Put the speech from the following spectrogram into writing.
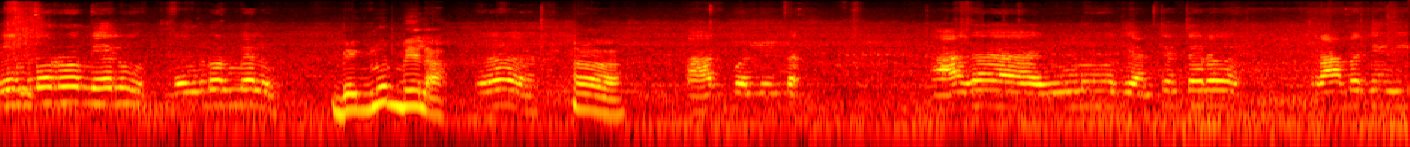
ಬೆಂಗಳೂರು ಮೇಲು ಬೆಂಗಳೂರು ಮೇಲು. ಬೆಂಗಳೂರು ಮೇಲ? ಆಗ ಬಂದಿದ್ದ ಆಗ ಇವಳು ಎಂತೆಂಥವ್ರು ರಾಮದೇವಿ.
